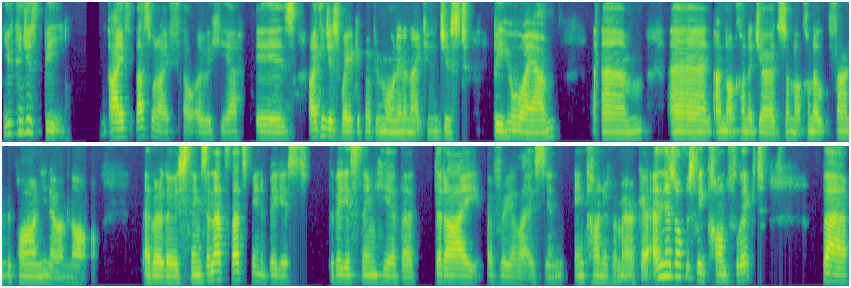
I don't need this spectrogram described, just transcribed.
you can just be. I that's what i felt over here is i can just wake up every morning and i can just be who i am. Um and i'm not kind of judged i'm not kind of frowned upon you know i'm not ever those things. And that's that's been the biggest the biggest thing here that that I have realized in in kind of America. And there's obviously conflict, but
